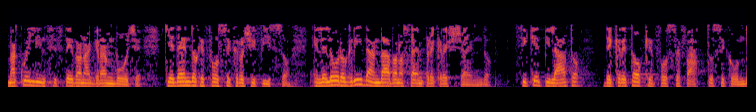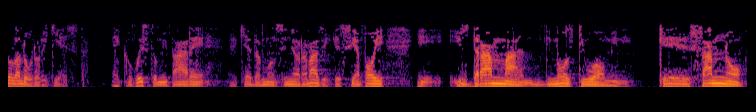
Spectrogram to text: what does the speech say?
Ma quelli insistevano a gran voce, chiedendo che fosse crocifisso, e le loro grida andavano sempre crescendo, sicché Pilato decretò che fosse fatto secondo la loro richiesta. Ecco, questo mi pare, eh, chiedo a Monsignor Ramasi, che sia poi il dramma di molti uomini che sanno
